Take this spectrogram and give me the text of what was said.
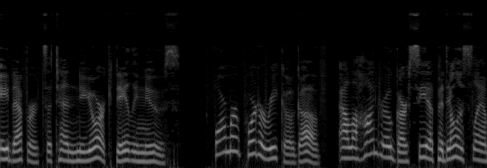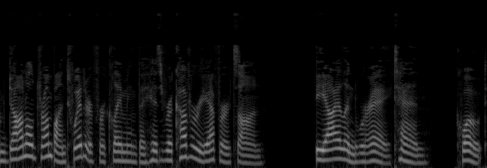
Aid efforts attend New York Daily News. Former Puerto Rico Gov. Alejandro Garcia Padilla slammed Donald Trump on Twitter for claiming that his recovery efforts on the island were a 10. Quote,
